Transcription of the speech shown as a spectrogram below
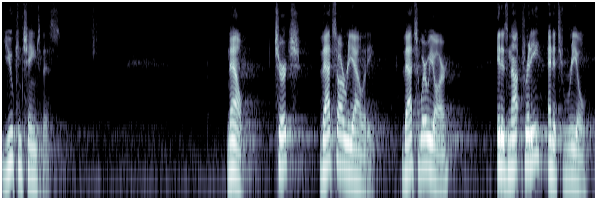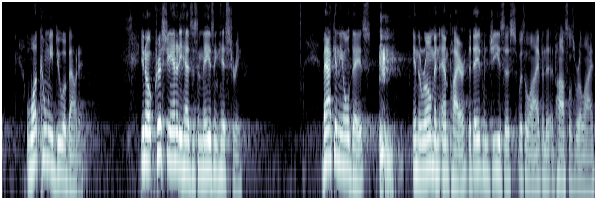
You can change this. Now, church, that's our reality. That's where we are. It is not pretty and it's real. What can we do about it? You know, Christianity has this amazing history. Back in the old days, in the Roman Empire, the days when Jesus was alive and the apostles were alive,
